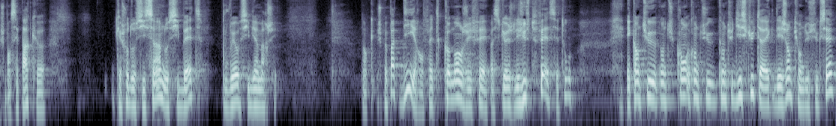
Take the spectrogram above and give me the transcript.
Je pensais pas que quelque chose d'aussi simple, d'aussi bête, pouvait aussi bien marcher. Donc, je peux pas te dire, en fait, comment j'ai fait, parce que je l'ai juste fait, c'est tout. Et quand tu, quand tu, quand tu, quand tu discutes avec des gens qui ont du succès,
